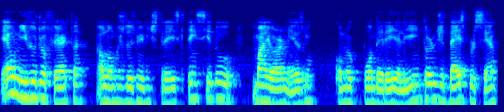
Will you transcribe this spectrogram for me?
é o nível de oferta ao longo de 2023, que tem sido maior mesmo, como eu ponderei ali, em torno de 10%,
